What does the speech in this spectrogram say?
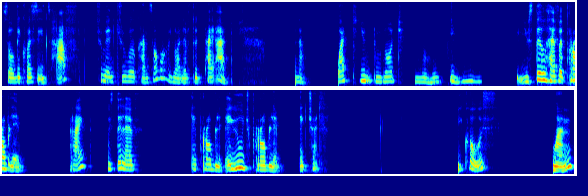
So because it's half, 2 and 2 will cancel, you are left with pi r. Now, what you do not know, you still have a problem, right? We still have a problem, a huge problem, actually. Because, one,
